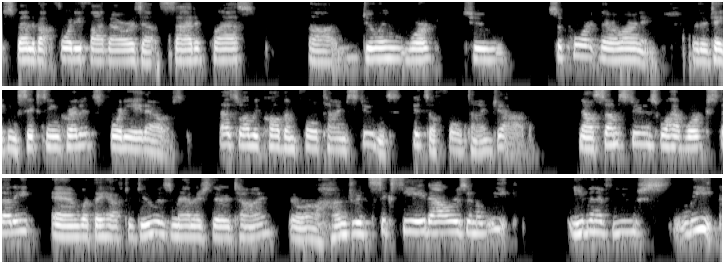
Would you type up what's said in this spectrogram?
spend about 45 hours outside of class uh, doing work to support their learning. If they're taking 16 credits, 48 hours. That's why we call them full-time students. It's a full-time job. Now, some students will have work study, and what they have to do is manage their time. There are 168 hours in a week. Even if you sleep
